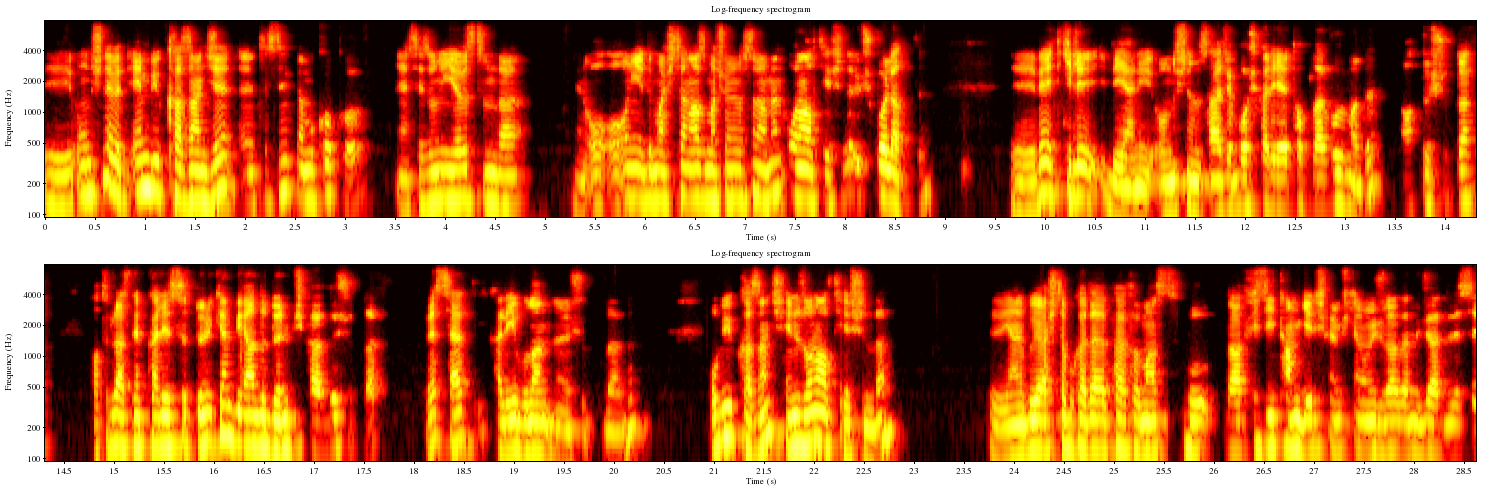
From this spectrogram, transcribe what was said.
E, onun dışında evet en büyük kazancı e, kesinlikle Mukoko. Yani sezonun yarısında yani o, o 17 maçtan az maç oynamasına rağmen 16 yaşında 3 gol attı. E, ve etkiliydi yani. Onun dışında sadece boş kaleye toplar vurmadı. Attığı şutlar hatırlarsın hep kaleye sırt dönürken bir anda dönüp çıkardığı şutlar ve sert kaleyi bulan e, şutlardı. O büyük kazanç. Henüz 16 yaşında. E, yani bu yaşta bu kadar performans, bu daha fiziği tam gelişmemişken oyuncularla mücadelesi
